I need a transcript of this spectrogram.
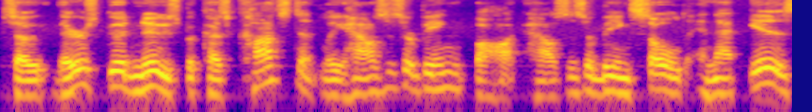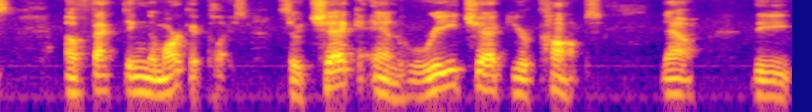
So there's good news because constantly houses are being bought, houses are being sold, and that is affecting the marketplace. So check and recheck your comps. Now, the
